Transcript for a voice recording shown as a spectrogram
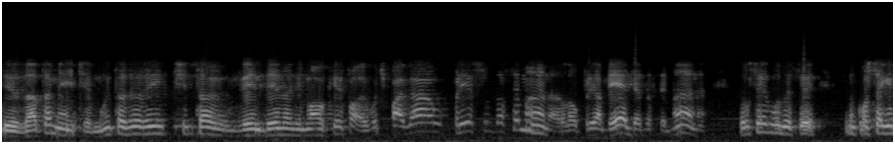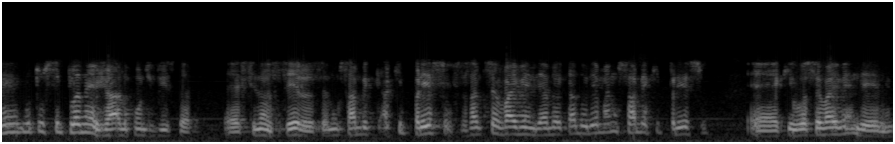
Exatamente. Muitas vezes a gente está vendendo animal que ele fala, eu vou te pagar o preço da semana, a média da semana. Então você, você não consegue nem muito se planejar do ponto de vista é, financeiro, você não sabe a que preço, você sabe que você vai vender a mercadoria, mas não sabe a que preço é, que você vai vender. Né?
